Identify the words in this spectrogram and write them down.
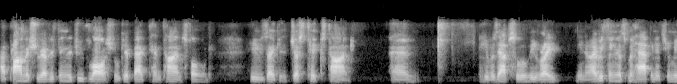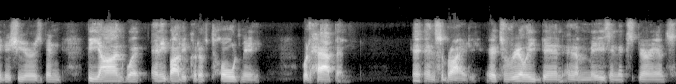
I promise you, everything that you've lost, you'll get back 10 times fold. He was like, it just takes time. And he was absolutely right. You know, everything that's been happening to me this year has been beyond what anybody could have told me would happen in, in sobriety. It's really been an amazing experience.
